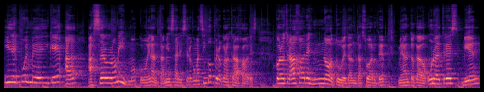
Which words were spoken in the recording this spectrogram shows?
y después me dediqué a hacer lo mismo, como verán, también sale 0,5, pero con los trabajadores. Con los trabajadores no tuve tanta suerte, me han tocado uno de 3, bien,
